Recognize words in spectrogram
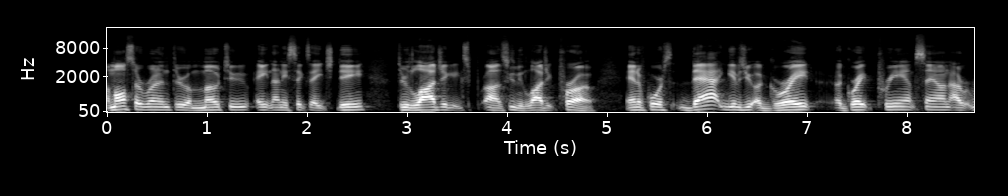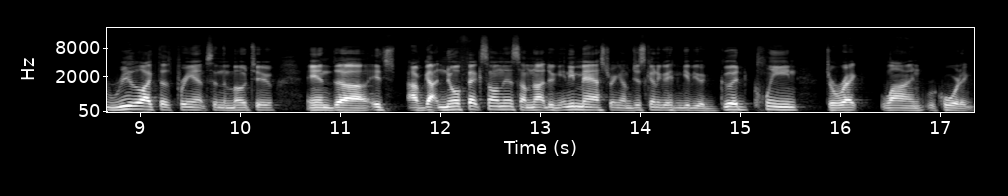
I'm also running through a Motu 896 HD through Logic, uh, excuse me, Logic Pro. And of course, that gives you a great, a great preamp sound. I really like those preamps in the Motu. And uh, it's, I've got no effects on this. I'm not doing any mastering. I'm just gonna go ahead and give you a good, clean, direct line recording.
